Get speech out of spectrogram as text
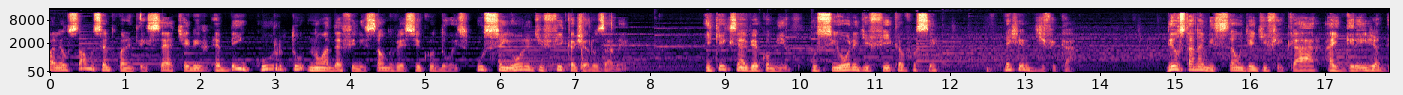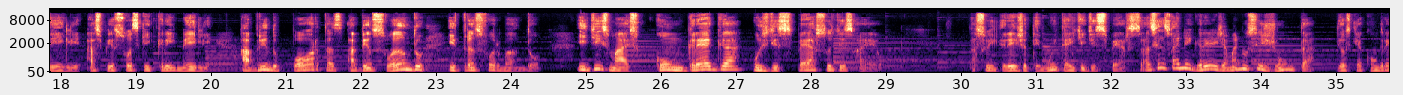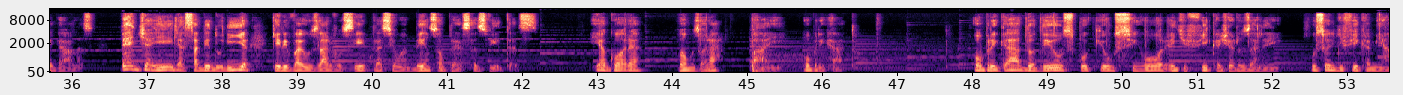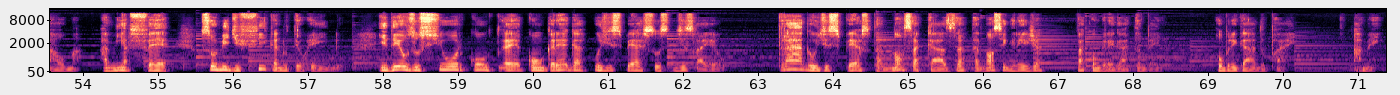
Olha, o Salmo 147, ele é bem curto numa definição no versículo 2. O Senhor edifica Jerusalém. E o que, que tem a ver comigo? O Senhor edifica você. Deixa ele edificar. Deus está na missão de edificar a igreja dele, as pessoas que creem nele, abrindo portas, abençoando e transformando. E diz mais: congrega os dispersos de Israel. Na sua igreja tem muita gente dispersa. Às vezes vai na igreja, mas não se junta. Deus quer congregá-las. Pede a Ele a sabedoria que Ele vai usar você para ser uma bênção para essas vidas. E agora vamos orar? Pai, obrigado. Obrigado, Deus, porque o Senhor edifica Jerusalém. O Senhor edifica a minha alma, a minha fé. O Senhor me edifica no teu reino. E Deus, o Senhor é, congrega os dispersos de Israel. Traga os dispersos da nossa casa, da nossa igreja, para congregar também. Obrigado, Pai. Amém.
